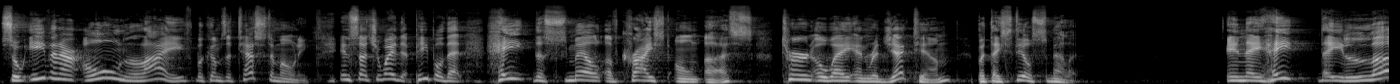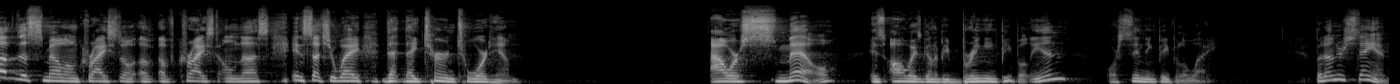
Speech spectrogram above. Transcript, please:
So even our own life becomes a testimony in such a way that people that hate the smell of Christ on us turn away and reject him, but they still smell it. And they hate, they love the smell on Christ of, of Christ on us in such a way that they turn toward him. Our smell is always going to be bringing people in or sending people away. But understand,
